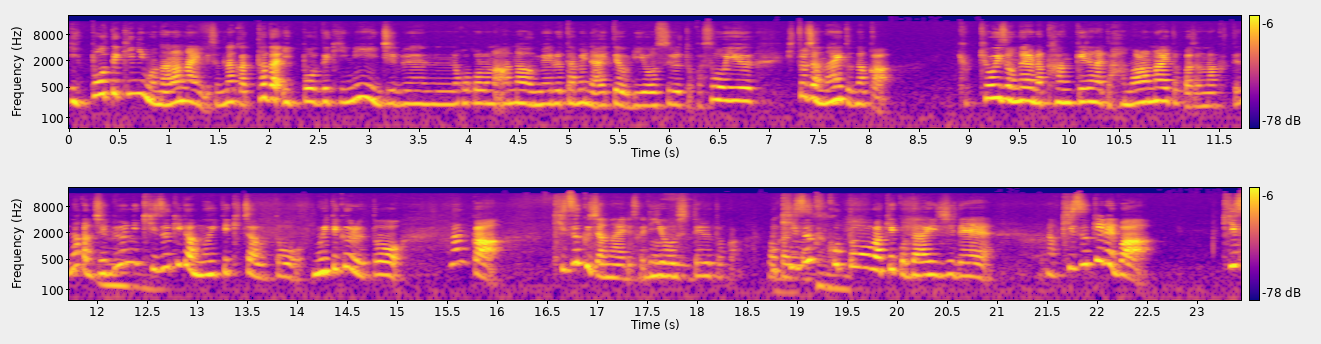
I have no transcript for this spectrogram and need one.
一方的にもならないんですよ。なんかただ一方的に自分の心の穴を埋めるために相手を利用するとかそういう人じゃないとなんか共依存になるような関係じゃないとハマらないとかじゃなくてなんか自分に気づきが向いてきちゃうと、向いてくるとなんか気づくじゃないですか利用してるとか、気わかります。づくことが結構大事で気づければ気づい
